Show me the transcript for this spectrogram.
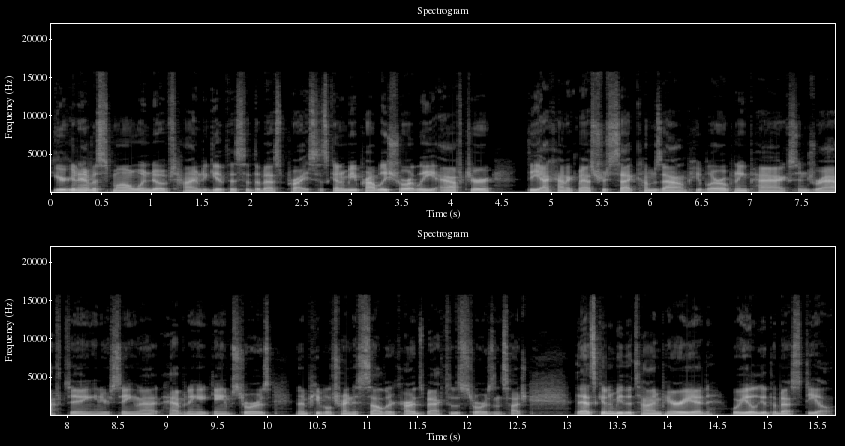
You're going to have a small window of time to get this at the best price. It's going to be probably shortly after the Iconic Masters set comes out, and people are opening packs and drafting, and you're seeing that happening at game stores, and then people trying to sell their cards back to the stores and such. That's going to be the time period where you'll get the best deal.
